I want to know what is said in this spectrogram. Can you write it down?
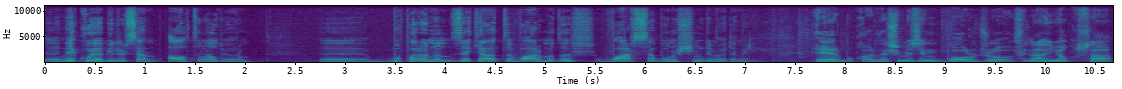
e, ne koyabilirsem altın alıyorum. E, bu paranın zekatı var mıdır? Varsa bunu şimdi mi ödemeliyim? Eğer bu kardeşimizin borcu falan yoksa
